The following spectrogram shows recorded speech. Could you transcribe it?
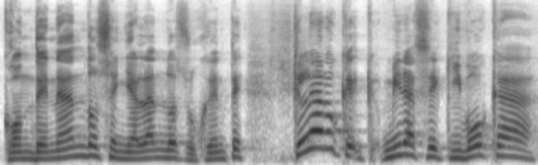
condenando, señalando a su gente. Claro que, mira, se equivoca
